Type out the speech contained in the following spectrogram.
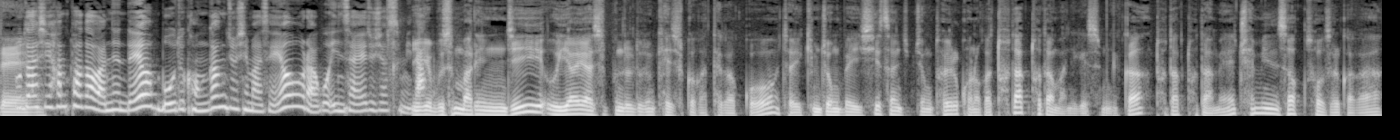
네. 또다시 한파가 왔는데요. 모두 건강 조심하세요 라고 인사해 주셨습니다. 이게 무슨 말인지 의아해 하실 분들도 좀 계실 것 같아 갖고 저희 김 종배의 시선 집중 토요일 코너가 토닥토담 아니겠습니까? 토닥토담에 최민석 소설가가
